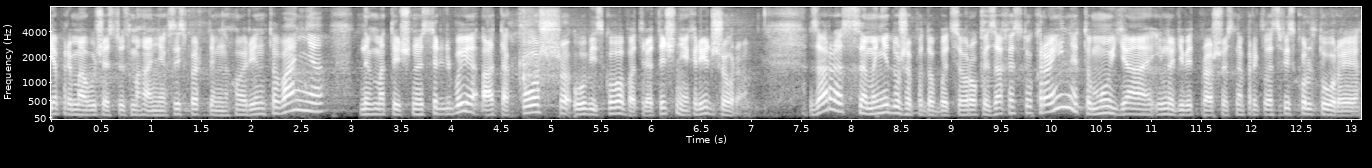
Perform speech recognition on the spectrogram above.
Я приймав участь у змаганнях зі спортивного орієнтування, пневматичної стрільби, а також у військово-патріотичній грі Джура. Зараз мені дуже подобаються уроки захисту України, тому я іноді відпрашуюсь, наприклад, з фізкультури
